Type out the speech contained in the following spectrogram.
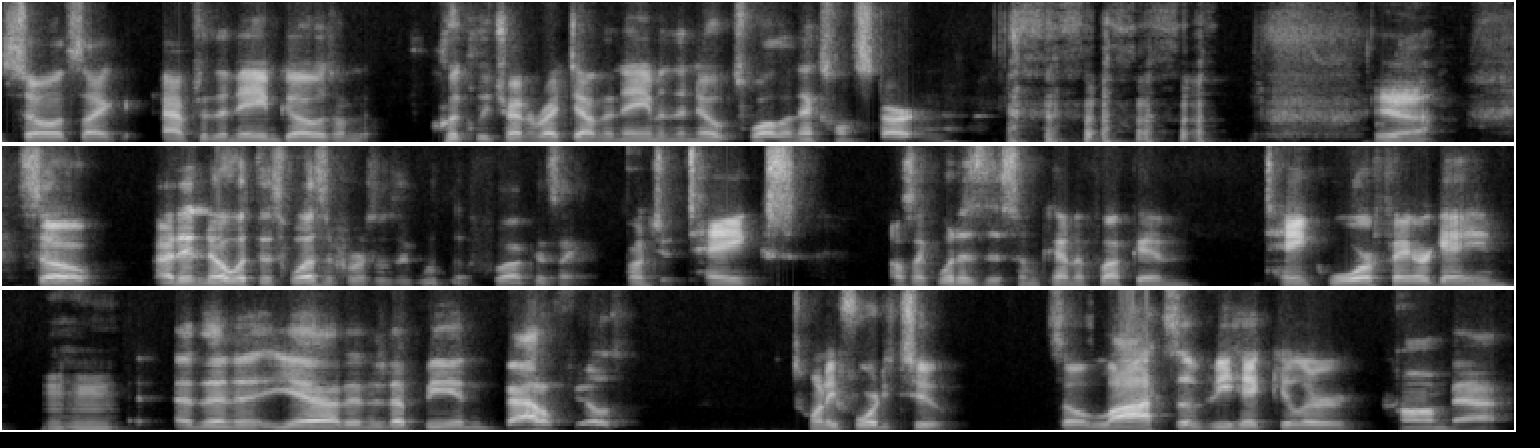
So it's like after the name goes, I'm quickly trying to write down the name and the notes while the next one's starting. yeah. So I didn't know what this was at first. I was like, what the fuck? It's like a bunch of tanks. I was like, what is this? Some kind of fucking tank warfare game? hmm And then, it, yeah, it ended up being Battlefield 2042. So lots of vehicular combat.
